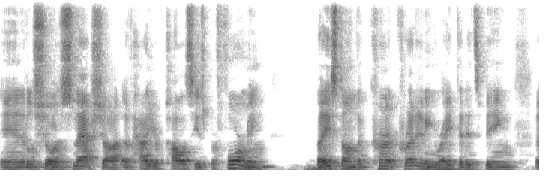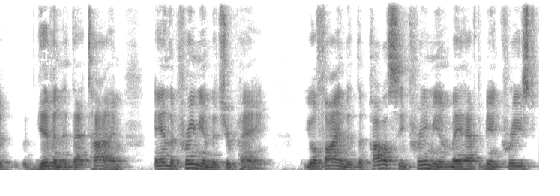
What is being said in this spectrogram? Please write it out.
and it'll show a snapshot of how your policy is performing based on the current crediting rate that it's being uh, given at that time and the premium that you're paying. You'll find that the policy premium may have to be increased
